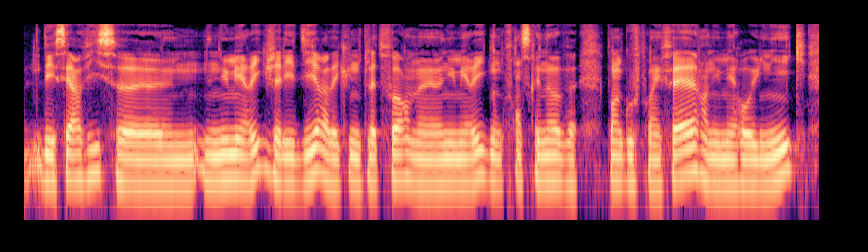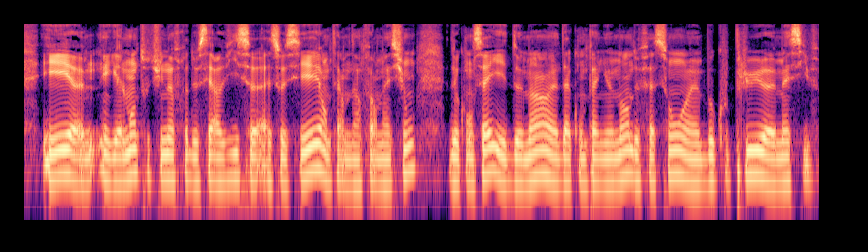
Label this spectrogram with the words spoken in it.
des services numériques, j'allais dire, avec une plateforme numérique, donc France Rénov rénov.gouv.fr, un numéro unique et euh, également toute une offre de services associés en termes d'information, de conseils et demain euh, d'accompagnement de façon euh, beaucoup plus massive.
